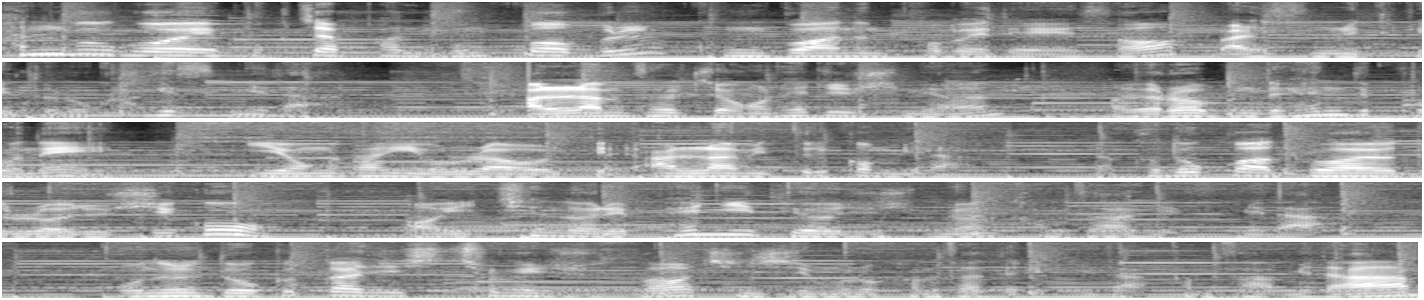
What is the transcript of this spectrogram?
한국어의 복잡한 문법을 공부하는 법에 대해서 말씀을 드리도록 하겠습니다. 알람 설정을 해주시면 여러분들 핸드폰에 이 영상이 올라올 때 알람이 뜰 겁니다. 구독과 좋아요 눌러주시고 어, 이 채널의 팬이 되어주시면 감사하겠습니다. 오늘도 끝까지 시청해주셔서 진심으로 감사드립니다. 감사합니다.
